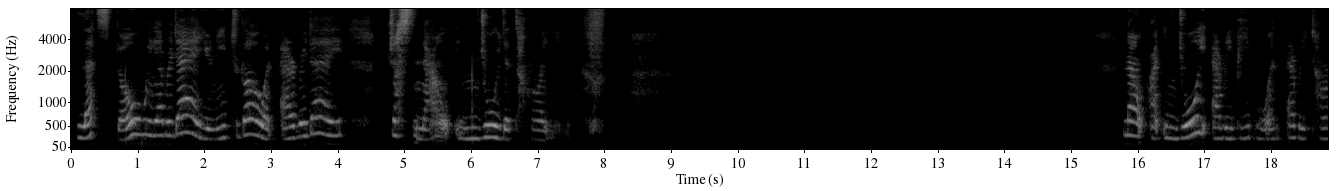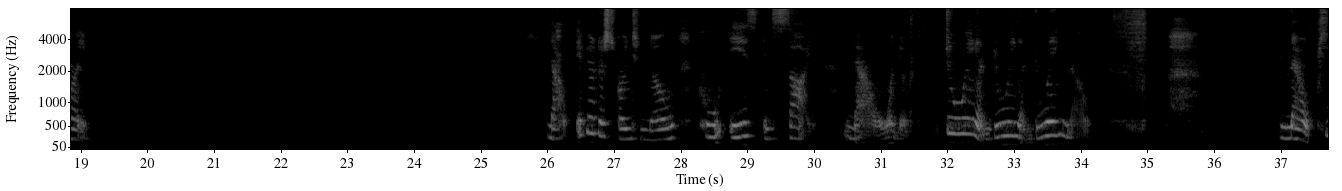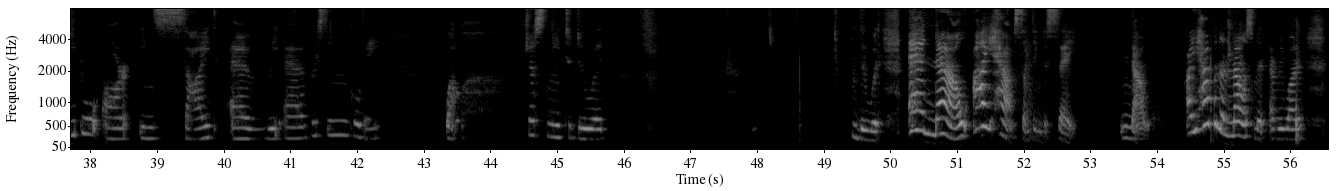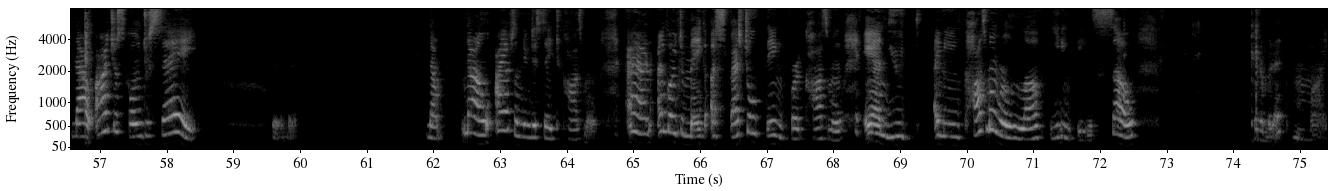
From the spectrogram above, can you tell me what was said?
Let's go every day. You need to go and every day. Just now, enjoy the timing. Now I enjoy every people and every time. Now, if you're just going to know who is inside, now when you're doing and doing and doing now, now people are inside every every single day. Well, just need to do it. Do it. And now I have something to say. Now, I have an announcement, everyone. Now, I'm just going to say. Wait a minute. Now, now I have something to say to Cosmo, and I'm going to make a special thing for Cosmo. And you, I mean, Cosmo will love eating things. So, minute, my.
